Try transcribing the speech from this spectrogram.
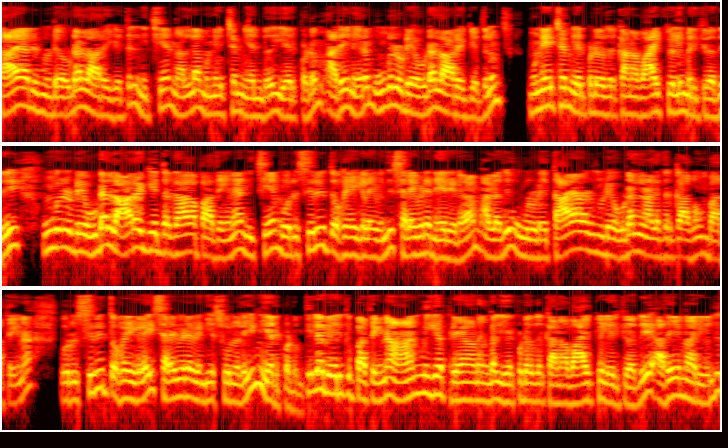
தாயாரினுடைய உடல் ஆரோக்கியத்தில் நிச்சயம் நல்ல முன்னேற்றம் என்பது ஏற்படும். அதே நேரம் உங்களுடைய உடல் ஆரோக்கியத்திலும் முன்னேற்றம் ஏற்படுவதற்கான வாய்ப்புகளும் இருக்கிறது. உங்களுடைய உடல் ஆரோக்கியத்திற்காக பாத்தீங்கன்னா நிச்சயம் ஒரு சிறு தொகைகளை வந்து செலவிட நேரிடலாம். அல்லது உங்களுடைய தாயாரினுடைய உடல் நலத்திற்காகவும் பாத்தீங்கன்னா ஒரு சிறு தொகைகளை செலவிட வேண்டிய சூழ்நிலையும் ஏற்படும். சில பேருக்கு பாத்தீங்கன்னா ஆன்மீக பிரயாணங்கள் ஏற்படுவதற்கான வாய்ப்புகள் இருக்கிறது. அதே மாதிரி வந்து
